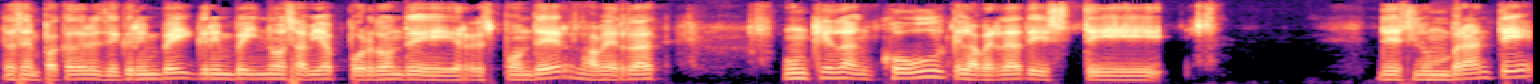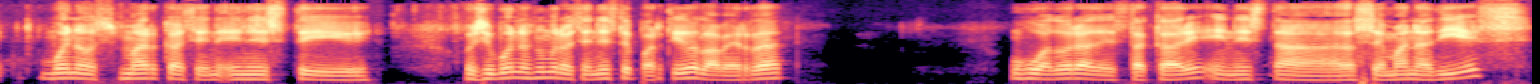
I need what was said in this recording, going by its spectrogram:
los empacadores de Green Bay. Green Bay no sabía por dónde responder, la verdad. Un Killan Cole, la verdad, este deslumbrante, buenas marcas en, este, pues y buenos números en este partido, la verdad. Un jugador a destacar en esta semana 10.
